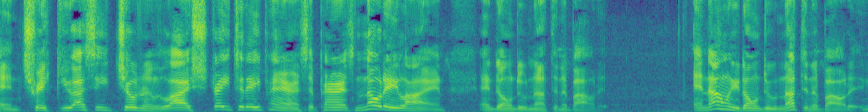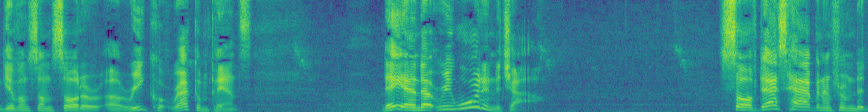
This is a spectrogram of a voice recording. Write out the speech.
and trick you. I see children lie straight to their parents. The parents know they lying and don't do nothing about it and not only don't do nothing about it and give them some sort of uh, rec- recompense, they end up rewarding the child. So if that's happening from the,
